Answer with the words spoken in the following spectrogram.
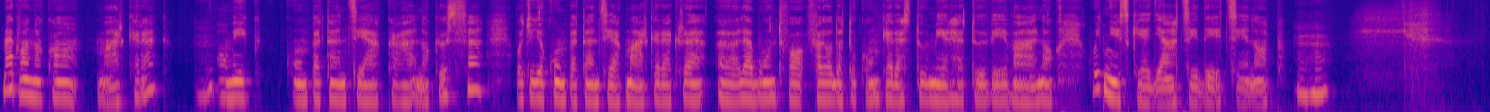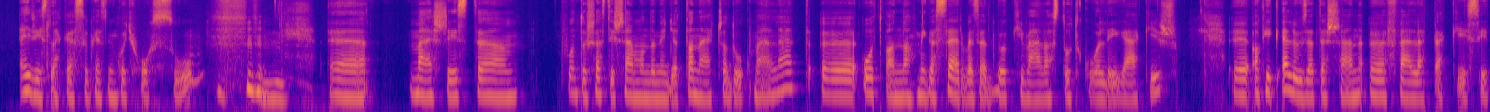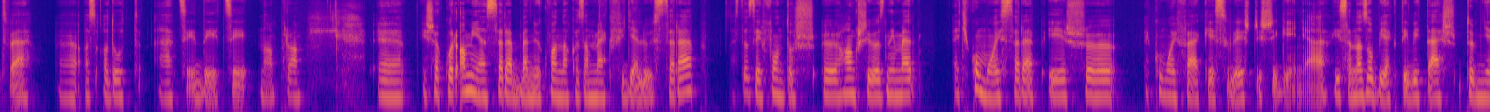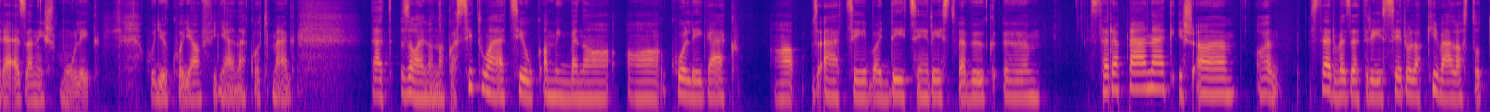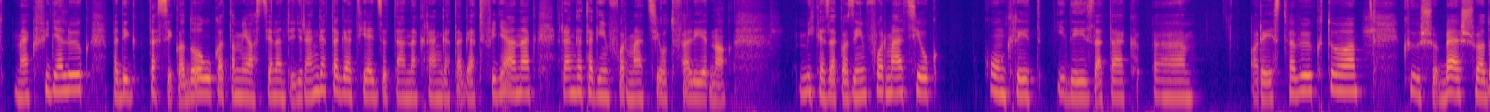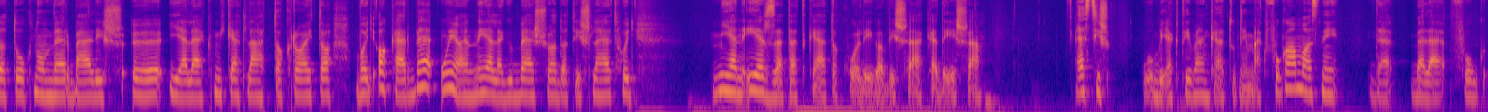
Megvannak a márkerek, uh-huh. amik kompetenciák állnak össze, vagy hogy a kompetenciák márkerekre lebontva feladatokon keresztül mérhetővé válnak. Hogy néz ki egy ACDC nap? Uh-huh. Egyrészt le kell szögeznünk, hogy hosszú. Uh-huh. Másrészt fontos azt is elmondani, hogy a tanácsadók mellett ott vannak még a szervezetből kiválasztott kollégák is, akik előzetesen fellettek készítve az adott ACDC napra. És akkor amilyen szerepben ők vannak, az a megfigyelő szerep. Ezt azért fontos hangsúlyozni, mert egy komoly szerep és egy komoly felkészülést is igényel, hiszen az objektivitás többnyire ezen is múlik, hogy ők hogyan figyelnek ott meg. Tehát zajlanak a szituációk, amikben a, a kollégák, az AC vagy DC-n résztvevők ö, szerepelnek, és a, a szervezet részéről a kiválasztott megfigyelők pedig teszik a dolgukat, ami azt jelenti, hogy rengeteget jegyzetelnek, rengeteget figyelnek, rengeteg információt felírnak. Mik ezek az információk? Konkrét idézetek, a résztvevőktől, külső-belső adatok, nonverbális jelek, miket láttak rajta, vagy akár be, olyan jellegű belső adat is lehet, hogy milyen érzetet kelt a kolléga viselkedése. Ezt is objektíven kell tudni megfogalmazni, de bele fog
